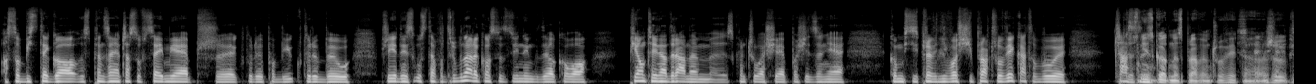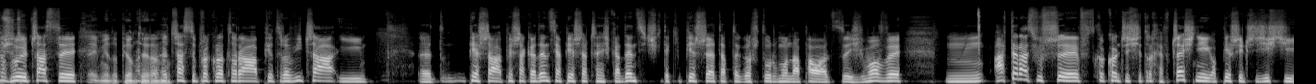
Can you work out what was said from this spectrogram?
osobistego spędzania czasu w Sejmie, przy, który, który był przy jednej z ustaw o Trybunale Konstytucyjnym, gdy około piątej nad ranem skończyło się posiedzenie Komisji Sprawiedliwości i Praw Człowieka. To były czasy... To jest niezgodne z prawem człowieka. Żeby to były czasy... Sejmie do piątej rano. Czasy prokuratora Piotrowicza i E, pierwsza, pierwsza kadencja, pierwsza część kadencji, czyli taki pierwszy etap tego szturmu na Pałac Zimowy. Mm, a teraz już e, wszystko kończy się trochę wcześniej. O 1.30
